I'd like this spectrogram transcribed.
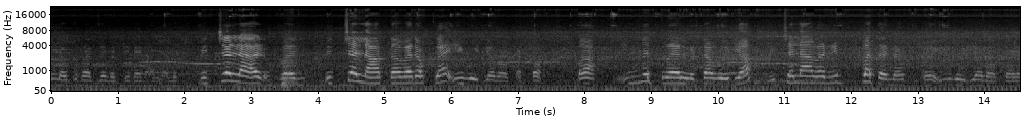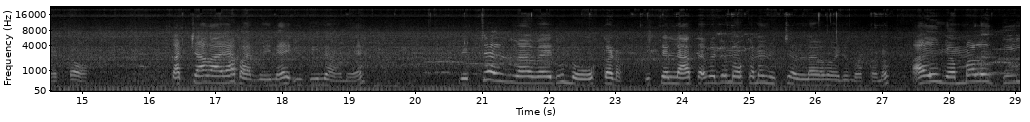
നിങ്ങൾക്ക് പരിചയപ്പെട്ടിട്ടാണ് മിച്ചല്ല മിച്ചല്ലാത്തവരൊക്കെ ഈ വീഡിയോ നോക്കട്ടോ ബാ ഇന്ന് ഇത്രയുള്ള വീഡിയോ മിച്ചെല്ലാവരും ഇപ്പൊ തന്നെ ഈ വീഡിയോ നോക്കണം കേട്ടോ കച്ചാവായ പറഞ്ഞതിന് ഇതിനാണ് മിച്ചുള്ളവരും നോക്കണം. മിച്ചല്ലാത്തവരും നോക്കണം മിച്ചുള്ളവരും നോക്കണം. അത് നമ്മൾ ഇതിൽ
